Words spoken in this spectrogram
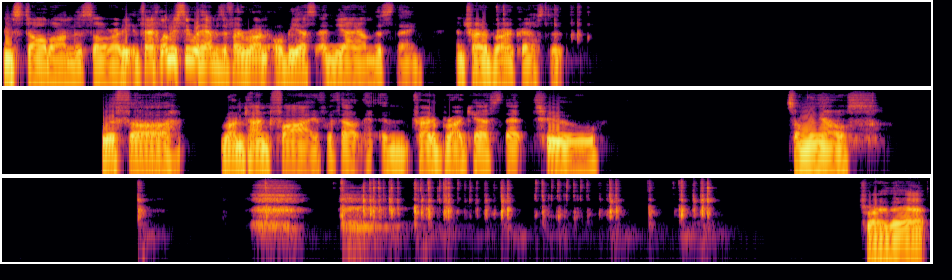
installed on this already. In fact, let me see what happens if I run OBS NDI on this thing and try to broadcast it. With uh, runtime 5 without and try to broadcast that to something else. Try that.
